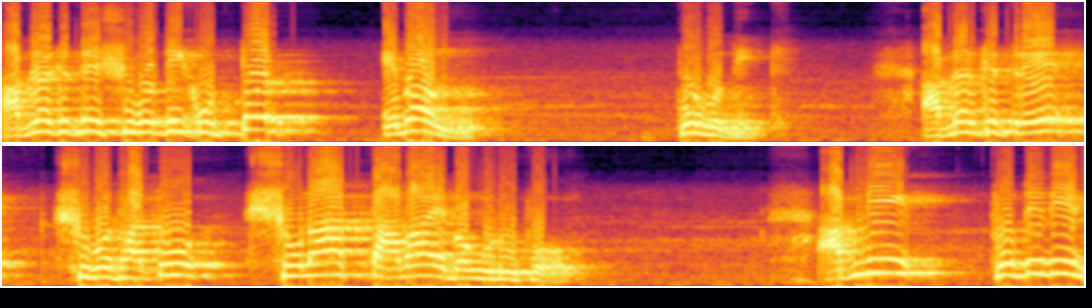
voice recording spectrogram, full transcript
আপনার ক্ষেত্রে শুভ দিক উত্তর এবং পূর্ব দিক। আপনার ক্ষেত্রে শুভ ধাতু সোনা, তামা এবং রূপো। আপনি প্রতিদিন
